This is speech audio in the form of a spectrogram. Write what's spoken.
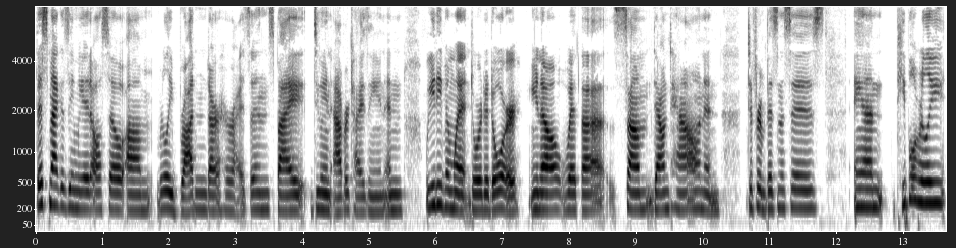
This magazine, we had also um, really broadened our horizons by doing advertising, and we'd even went door to door, you know, with uh, some downtown and different businesses and people really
